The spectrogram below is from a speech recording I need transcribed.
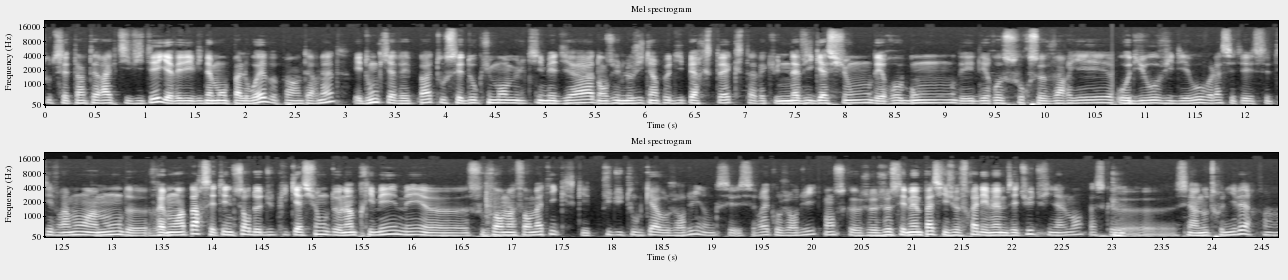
toute cette interactivité il y avait évidemment pas le web pas internet. Et donc il y avait pas tous ces documents multimédia dans une logique un peu d'hypertexte avec une navigation des rebonds des, des ressources variées audio vidéo. Voilà c'était c'était vraiment un monde euh, vraiment à part. C'était une sorte de duplication de l'imprimé mais euh, sous forme informatique ce qui est plus du tout le cas aujourd'hui. Donc c'est c'est vrai qu'aujourd'hui je pense que je je sais même pas si je ferai les mêmes études finalement parce que Mm. euh, c'est un autre univers. Enfin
